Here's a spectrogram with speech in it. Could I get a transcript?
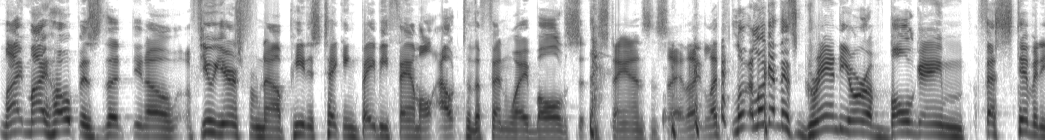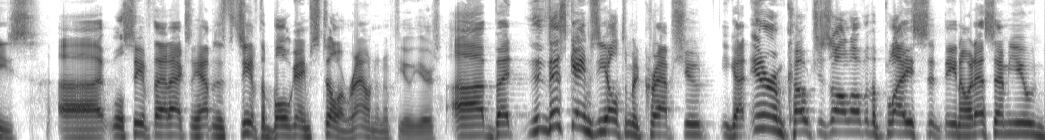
my my hope is that you know a few years from now, Pete is taking baby Thamel out to the Fenway Bowl to sit in the stands and say, "Let let- look look at this grandeur of bowl game festivities." Uh, we'll see if that actually happens. See if the bowl game's still around in a few years. Uh, but th- this game's the ultimate crapshoot. You got interim coaches all over the place. At, you know, at SMU,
